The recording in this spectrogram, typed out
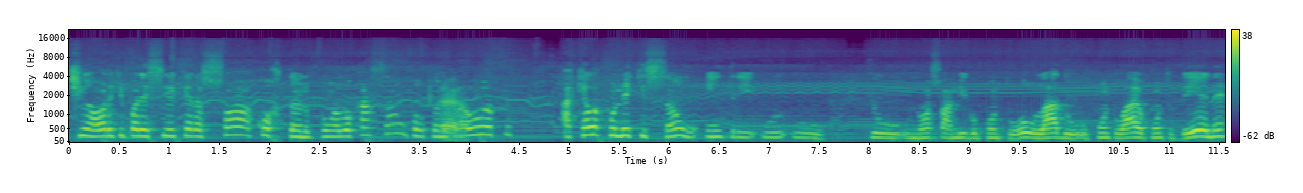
tinha hora que parecia que era só cortando para uma locação, voltando É. para outra. Aquela conexão entre o, o- que o, o nosso amigo pontuou, o lado, o ponto A e o ponto B, né?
